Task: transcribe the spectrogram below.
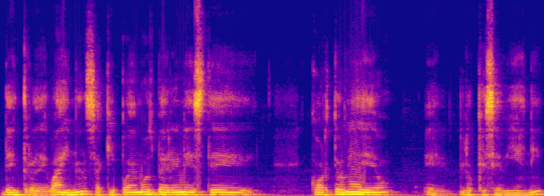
dentro de Binance. Aquí podemos ver en este corto video eh, lo que se viene.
